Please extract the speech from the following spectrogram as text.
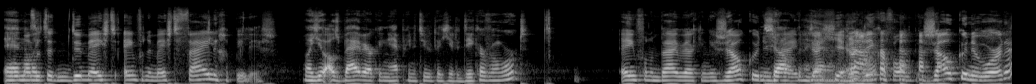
En omdat wat- het de, de meest, een van de meest veilige pillen is. Want je, als bijwerking heb je natuurlijk dat je er dikker van wordt. Een van de bijwerkingen zou kunnen Zou zijn kunnen dat zijn, je ja. er dikker van zou kunnen worden.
